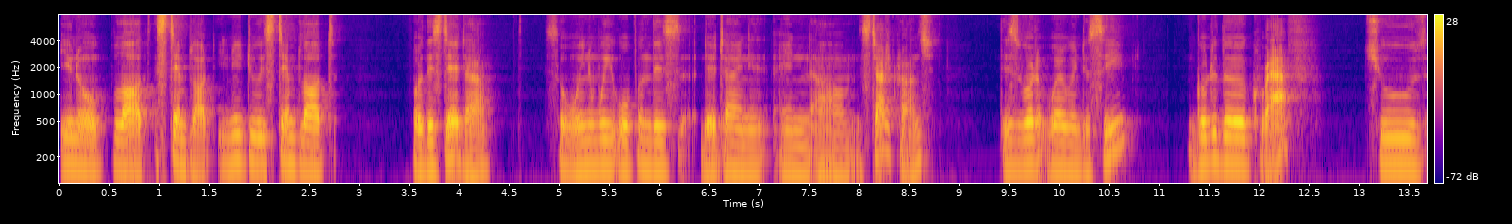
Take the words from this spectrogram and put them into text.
you know plot stem plot you need to stem plot for this data. So when we open this data in in um, StatCrunch this is what we're going to see. Go to the graph choose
